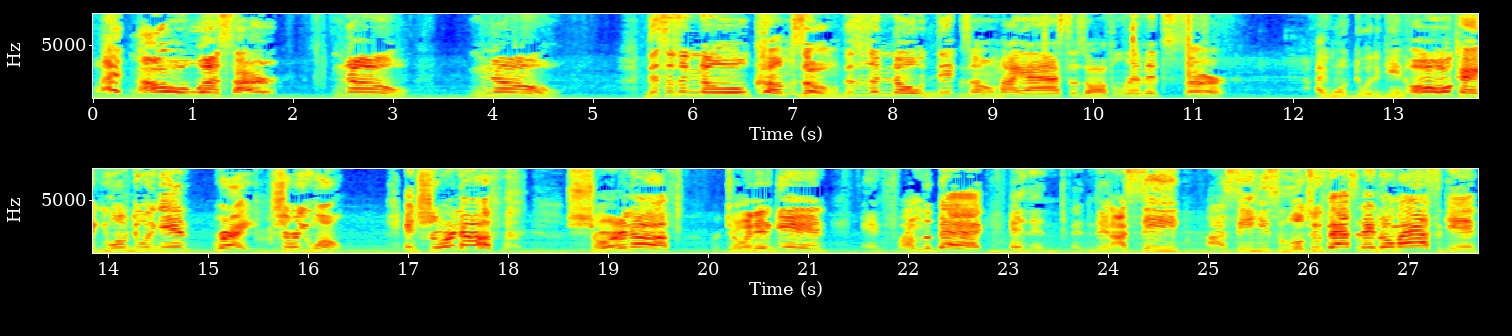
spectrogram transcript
What? No, uh, sir. No. No. This is a no come zone. This is a no dick zone. My ass is off limits, sir. I won't do it again. Oh, okay. You won't do it again? Right. Sure you won't. And sure enough, sure enough, we're doing it again. And from the back, and then and then I see, I see he's a little too fascinated on my ass again,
